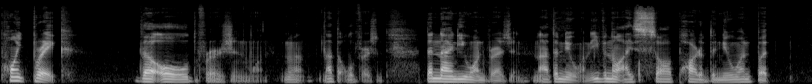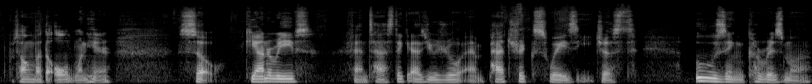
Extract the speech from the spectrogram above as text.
Point Break the old version one. No, not the old version. The 91 version, not the new one. Even though I saw part of the new one, but we're talking about the old one here. So, Keanu Reeves, fantastic as usual, and Patrick Swayze just oozing charisma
